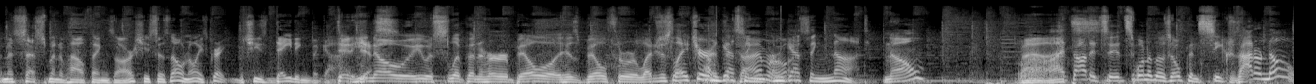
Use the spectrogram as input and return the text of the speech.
an assessment of how things are. She says, "Oh no, he's great," but she's dating the guy. Did he Yes. know he was slipping her bill, his bill, through her legislature I'm at guessing. the time? or I'm what? guessing not. No. Well, I thought it's it's one of those open secrets. I don't know.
